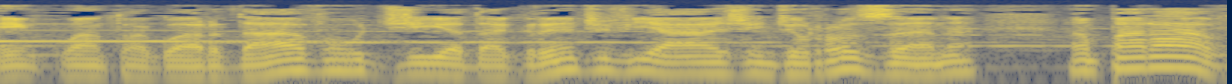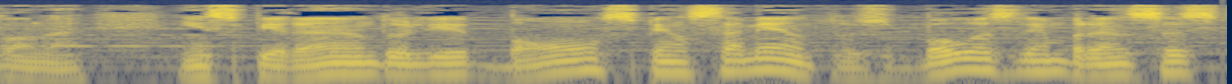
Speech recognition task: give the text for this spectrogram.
Enquanto aguardavam o dia da grande viagem de Rosana, amparavam-na, inspirando-lhe bons pensamentos, boas lembranças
